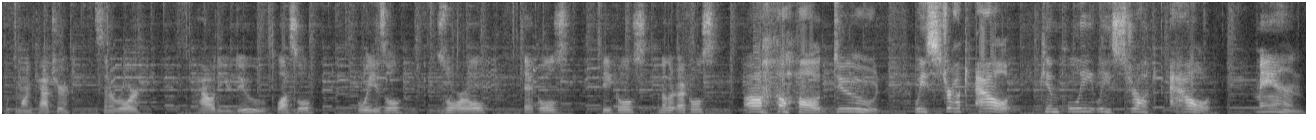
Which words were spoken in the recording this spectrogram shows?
Pokemon Catcher. Cineroar. How do you do, Plusle? Weasel. Zorl. Eccles. Pickles. Another Eccles. Oh, dude. We struck out. Completely struck out. Man.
